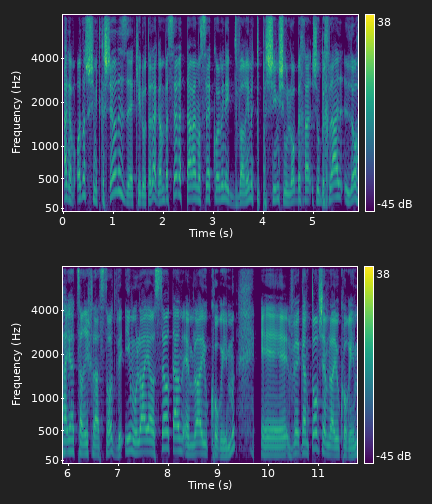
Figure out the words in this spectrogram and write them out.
אגב, עוד משהו שמתקשר לזה, כאילו, אתה יודע, גם בסרט טארן עושה כל מיני דברים מטופשים שהוא, לא בכלל, שהוא בכלל לא היה צריך לעשות, ואם הוא לא היה עושה אותם, הם לא היו קורים. אה, וגם טוב שהם לא היו קורים.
